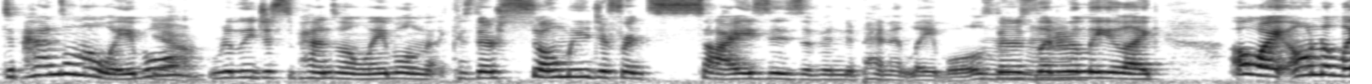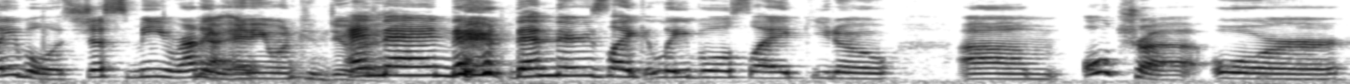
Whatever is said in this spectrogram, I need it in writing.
depends on the label. Yeah. Really, just depends on the label, because there's so many different sizes of independent labels. There's Mhm. literally like, oh, I own a label. It's just me running Yeah, it. anyone can do and it. And then there, then there's like labels like you know um, ultra or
